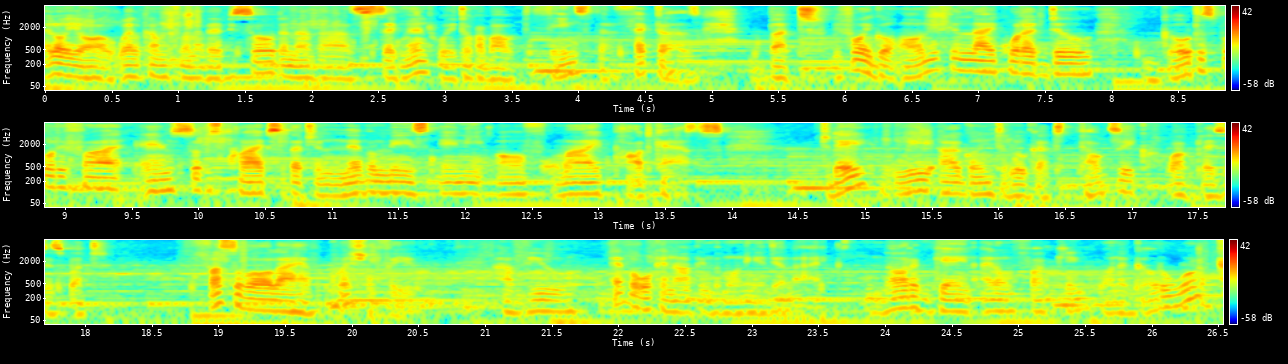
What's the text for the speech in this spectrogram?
Hello, y'all. Welcome to another episode, another segment where we talk about things that affect us. But before we go on, if you like what I do, go to Spotify and subscribe so that you never miss any of my podcasts. Today, we are going to look at toxic workplaces. But first of all, I have a question for you. Have you ever woken up in the morning and you're like, not again, I don't fucking want to go to work?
